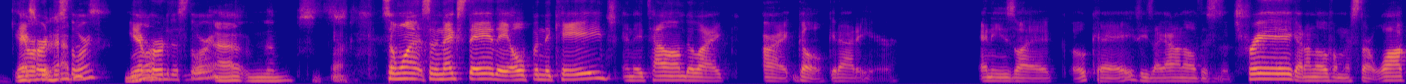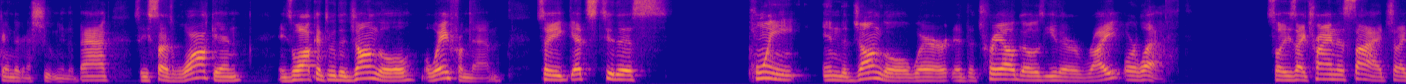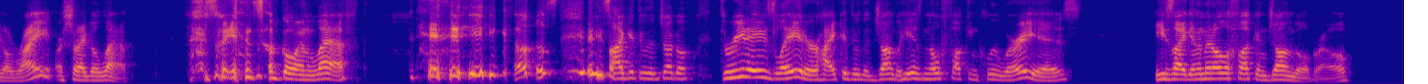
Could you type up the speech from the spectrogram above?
Guess you ever heard the story? You No. never heard of the story? Uh, no, Yeah. So one, so the next day they open the cage and they tell him they're like, "All right, go, get out of here." And he's like, "Okay." He's like, "I don't know if this is a trick. I don't know if I'm gonna start walking. They're gonna shoot me in the back." So he starts walking. He's walking through the jungle away from them. So he gets to this point in the jungle where the trail goes either right or left. So he's like trying to decide: should I go right or should I go left? so he ends up going left. He goes and he's hiking through the jungle. Three days later, hiking through the jungle, he has no fucking clue where he is. He's like in the middle of the fucking jungle, bro.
